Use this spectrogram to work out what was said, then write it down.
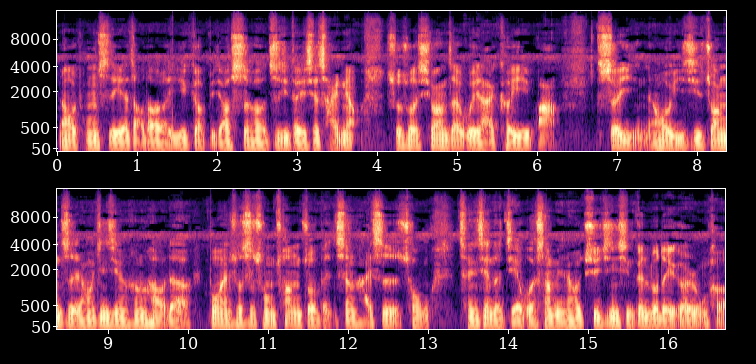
然后同时也找到了一个比较适合自己的一些材料，所以说希望在未来可以把摄影，然后以及装置，然后进行很好的，不管说是从创作本身，还是从呈现的结果上面，然后去进行更多的一个融合。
